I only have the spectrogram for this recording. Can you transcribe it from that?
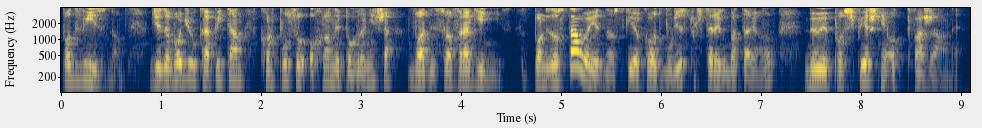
pod Wizną, gdzie dowodził kapitan Korpusu Ochrony Pogranicza Władysław Raginis. Pozostałe jednostki, około 24 batalionów, były pośpiesznie odtwarzane.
